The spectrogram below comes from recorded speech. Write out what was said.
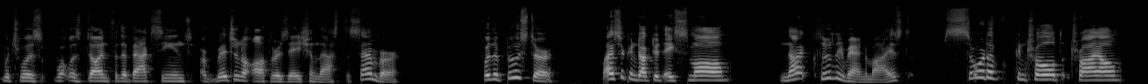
which was what was done for the vaccine's original authorization last December, for the booster, Pfizer conducted a small, not clearly randomized, sort of controlled trial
